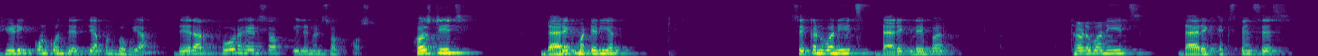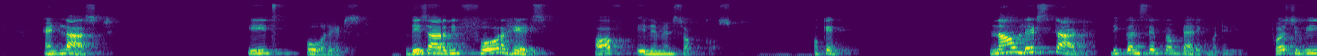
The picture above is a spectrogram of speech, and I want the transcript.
हेडिंग कोणकोणते आहेत ते आपण बघूया. There are four heads of elements of cost first is direct material second one is direct labour third one is direct expenses and last is overheads these are the four heads of elements of cost okay now let's start the concept of direct material first we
